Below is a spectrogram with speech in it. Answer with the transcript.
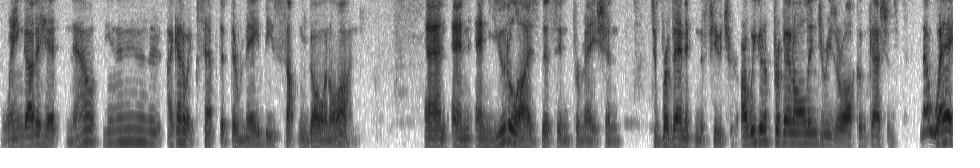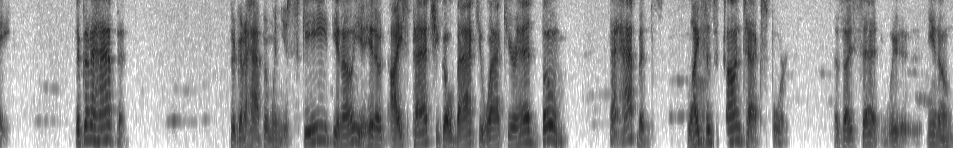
Wayne got a hit. Now, you know, I got to accept that there may be something going on and and and utilize this information to prevent it in the future. Are we going to prevent all injuries or all concussions? No way. They're going to happen. They're going to happen when you ski, you know, you hit an ice patch, you go back, you whack your head, boom. That happens. Life mm. is a contact sport. As I said, we you know,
